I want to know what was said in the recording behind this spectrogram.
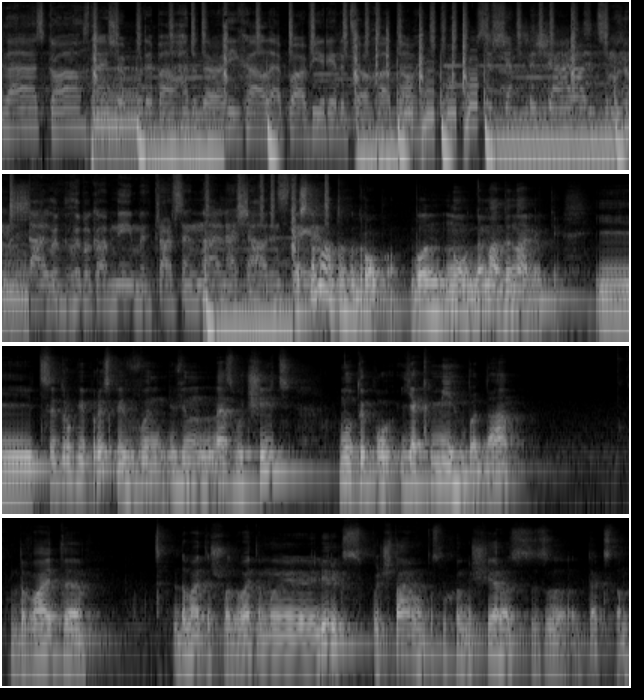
Let's go. Знаю, що буде багато доріг, але повір, я до цього готовий. Все, що, все, я роблю, монументаль. Глиб- Глибоко в ній ще один ось стиль. нема того дропу, бо ну, нема динаміки. І цей другий приспів він, він не звучить, ну, типу, як міг би, да? Давайте. Давайте що? Давайте ми лірикс почитаємо, послухаємо ще раз з текстом.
